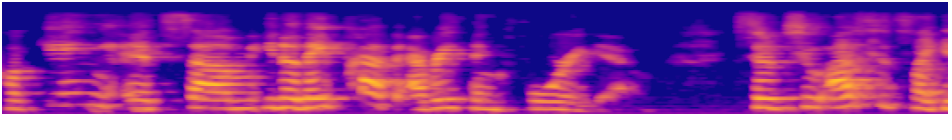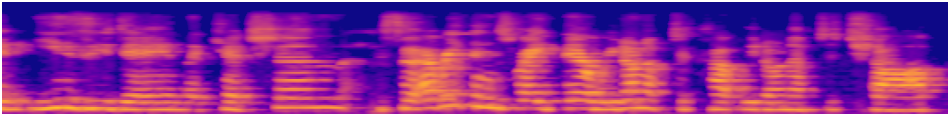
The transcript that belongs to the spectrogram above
cooking. It's um, you know, they prep everything for you. So to us, it's like an easy day in the kitchen. So everything's right there. We don't have to cut. We don't have to chop.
